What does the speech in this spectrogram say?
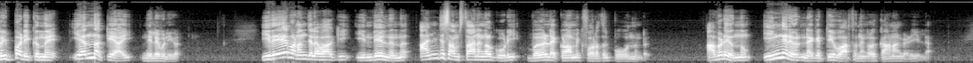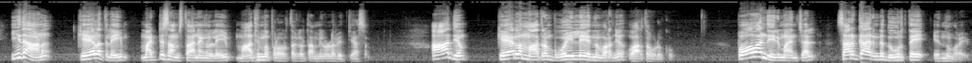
ട്രിപ്പ് അടിക്കുന്നേ എന്നൊക്കെയായി നിലവിളികൾ. ഇതേ പണം ചിലവാക്കി ഇന്ത്യയിൽ നിന്ന് അഞ്ച് സംസ്ഥാനങ്ങൾ കൂടി വേൾഡ് എക്കണോമിക് ഫോറത്തിൽ പോകുന്നുണ്ട്. അവിടെയൊന്നും ഇങ്ങനെ ഒരു നെഗറ്റീവ് വാർത്ത നിങ്ങൾ കാണാൻ കഴിയില്ല. ഇതാണ് കേരളത്തിലെയും മറ്റ് സംസ്ഥാനങ്ങളിലെയും മാധ്യമപ്രവർത്തകർ തമ്മിലുള്ള വ്യത്യാസം. ആദ്യം കേരളം മാത്രം പോയില്ലേ എന്ന് പറഞ്ഞ് വാർത്ത കൊടുക്കും. പോവാൻ തീരുമാനിച്ചാൽ സർക്കാരിന്റെ ദൂർത്തേ എന്ന് പറയും.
